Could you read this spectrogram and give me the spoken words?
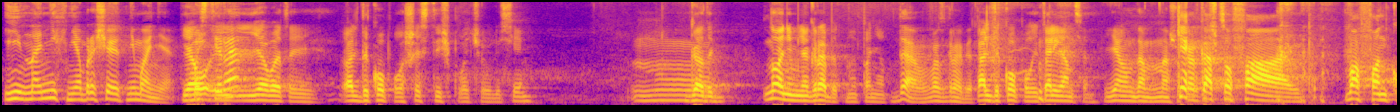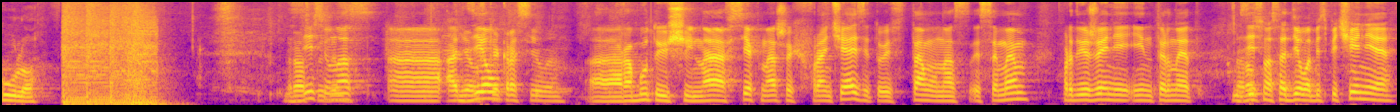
и на них не обращают внимания. Я, Мастера, я в этой Альде Копола 6 тысяч плачу или 7. ну, Гады. Ну, они меня грабят, ну, понятно. да, вас грабят. Альде Копола, итальянцы. Я вам дам нашу карточку. cazzo fai? Здесь у нас э, отдел, э, работающий на всех наших франчайзе, то есть там у нас SMM, продвижение и интернет. Здесь у нас отдел обеспечения,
